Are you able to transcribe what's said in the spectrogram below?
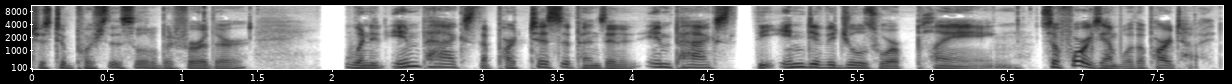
Just to push this a little bit further, when it impacts the participants and it impacts the individuals who are playing. So, for example, with apartheid,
